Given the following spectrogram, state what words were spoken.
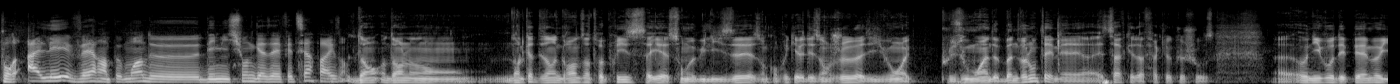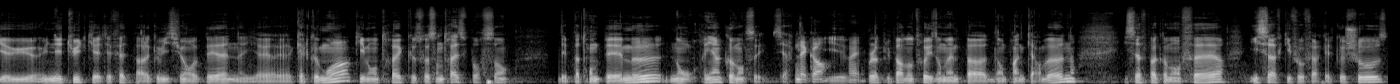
pour aller vers un peu moins d'émissions de, gaz à effet de serre par exemple. Dans, dans le dans le cadre des grandes entreprises, ça y est, elles sont mobilisées, elles ont compris qu'il y avait des enjeux, elles y vont avec plus ou moins de bonne volonté, mais elles savent qu'elles doivent faire quelque chose. Euh, au niveau des PME, il y a eu une étude qui a été faite par la Commission européenne il y a quelques mois qui montrait que 73% des patrons de PME n'ont rien commencé. D'accord. Pour la plupart d'entre eux, ils n'ont même pas d'empreinte carbone. Ils savent pas comment faire. Ils savent qu'il faut faire quelque chose.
